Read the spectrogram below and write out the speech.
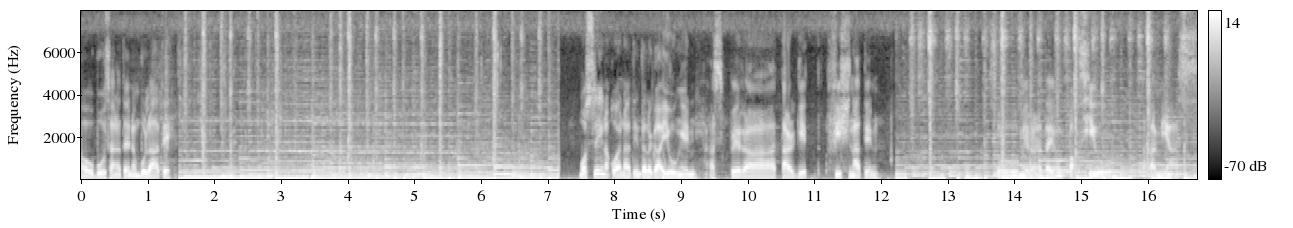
naubusan na tayo ng bulate. Mostly nakuha natin talaga ayungin as per ah, target fish natin. So meron na tayong paksiw sa kamias.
